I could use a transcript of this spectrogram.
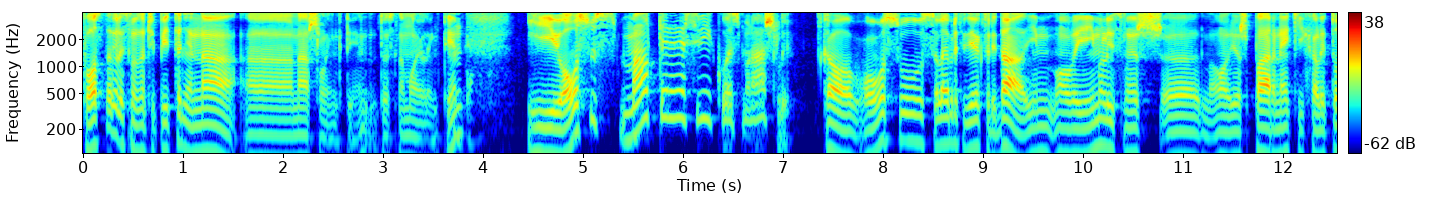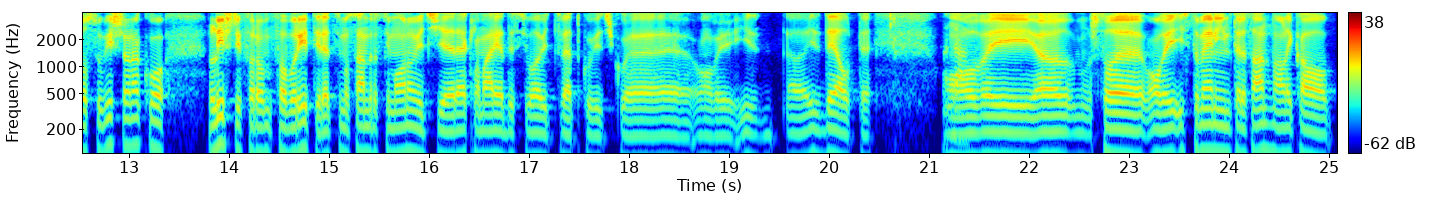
postavili smo, znači, pitanje na uh, naš LinkedIn, to jest na moj LinkedIn, i ovo su malte ne svi koje smo našli. Kao, ovo su celebrity direktori. Da, im, ovaj, imali smo još, uh, još par nekih, ali to su više onako lični fa- favoriti. Recimo, Sandra Simonović je rekla Marija Desivović Cvetković, koja je ovaj, iz, uh, iz Delte. Da. Ovaj, uh, što je ovaj, isto meni interesantno, ali kao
